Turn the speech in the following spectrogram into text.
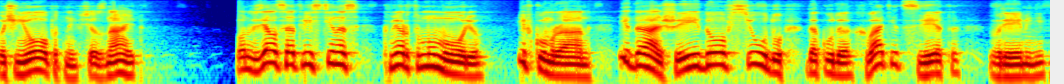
очень опытный, все знает. Он взялся отвезти нас к Мертвому морю и в Кумран, и дальше, и до всюду, докуда хватит света, времени,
